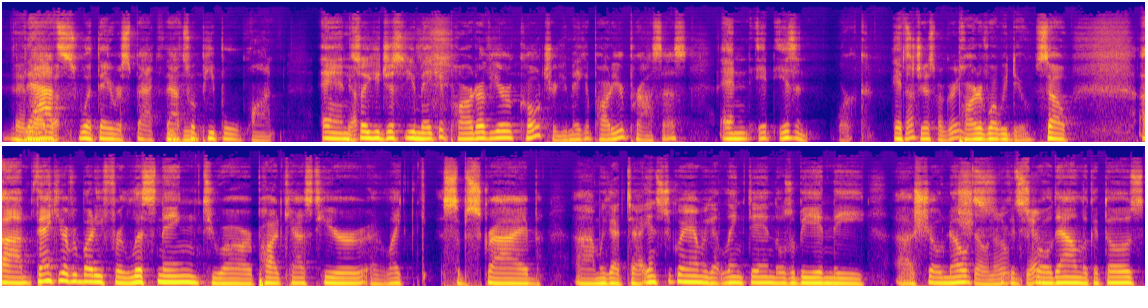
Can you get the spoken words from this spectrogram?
They that's what they respect. That's Mm-hmm. what people want. And so you just you make it part of your culture. You make it part of your process, and it isn't work. It's just agreed. part of what we do. So, um, thank you everybody for listening to our podcast here. Uh, like, subscribe. Um, we got uh, Instagram, we got LinkedIn. Those will be in the uh, show notes. Show you can notes, yeah. scroll down, look at those,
